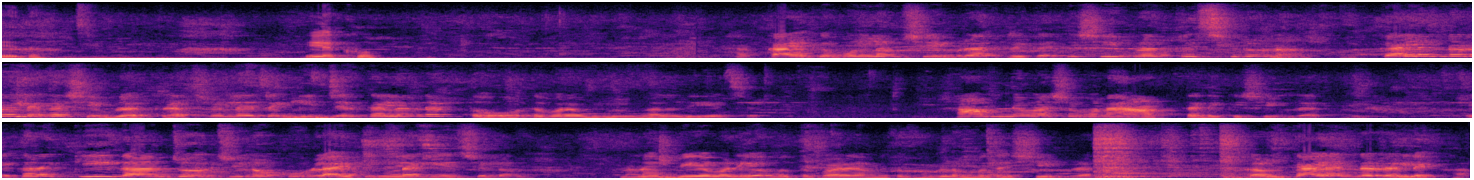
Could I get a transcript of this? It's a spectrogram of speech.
এই দেখ। লেখো। আর কালকে বললাম শিবরাত্রি কালকে শিবরাত্রি ছিল না। ক্যালেন্ডারে লেখা শিবরাত্রি, আসলে এটা গির্জের ক্যালেন্ডার তো, হতে পারে ভুলভাল দিয়েছে। সামনে মাসে মনে হয় আট তারিখে শিবরাত্রি। এখানে কি গান চলছিল, খুব লাইটিং লাগিয়েছিল। মানে বিয়ে বাড়িও হতে পারে, আমি তো ভাবলাম বোধহয় শিবরাত্রি। কারণ ক্যালেন্ডারে লেখা।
